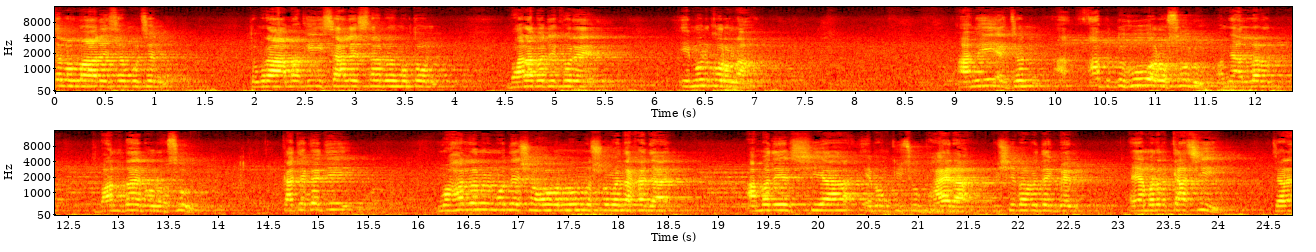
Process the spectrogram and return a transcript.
সাল্লাহ আলাইসাল্লাম বলছেন, তোমরা আমাকে ঈসা আলাইসাল্লামের মতন বাড়াবাড়ি করে এমন করো না। আমি একজন আবদুহু রসুলু। আমি আল্লাহর বান্দা এবং রসুল। কাছাকাছি মহারমের মধ্যে সহ অন্য সময় দেখা যায়। আমাদের শিয়া এবং কিছু ভাইরা বিশেষভাবে দেখবেন, এই আমাদের কাছেই যারা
